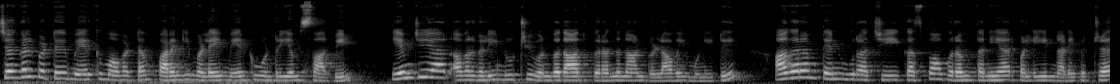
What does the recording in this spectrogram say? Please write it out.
செங்கல்பட்டு மேற்கு மாவட்டம் பரங்கிமலை மேற்கு ஒன்றியம் சார்பில் எம்ஜிஆர் அவர்களின் நூற்றி ஒன்பதாவது பிறந்தநாள் விழாவை முன்னிட்டு அகரம் தென் ஊராட்சி கஸ்பாபுரம் தனியார் பள்ளியில் நடைபெற்ற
